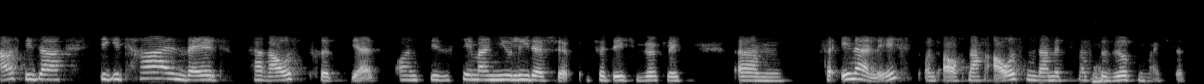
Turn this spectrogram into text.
aus dieser digitalen Welt heraustrittst jetzt und dieses Thema New Leadership für dich wirklich ähm, verinnerlichst und auch nach außen damit was bewirken möchtest.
